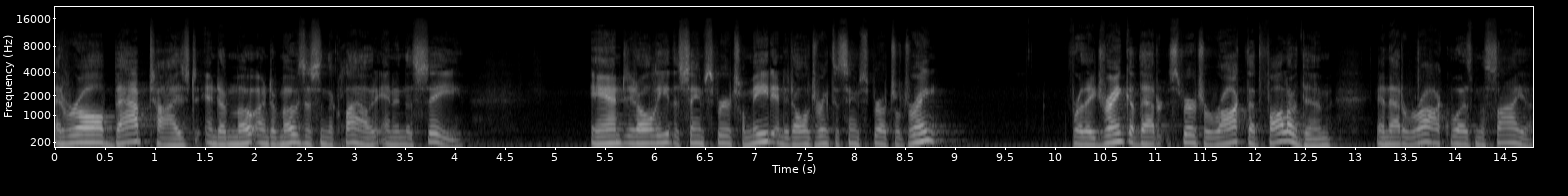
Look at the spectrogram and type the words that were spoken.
and were all baptized into, Mo, unto Moses in the cloud and in the sea. And did all eat the same spiritual meat and did all drink the same spiritual drink. For they drank of that spiritual rock that followed them, and that rock was Messiah.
